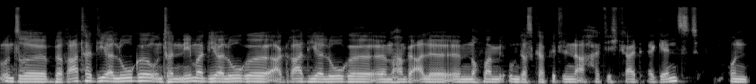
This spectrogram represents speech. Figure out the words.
unsere Beraterdialoge, Unternehmerdialoge, Agrardialoge ähm, haben wir alle ähm, nochmal um das Kapitel Nachhaltigkeit ergänzt und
